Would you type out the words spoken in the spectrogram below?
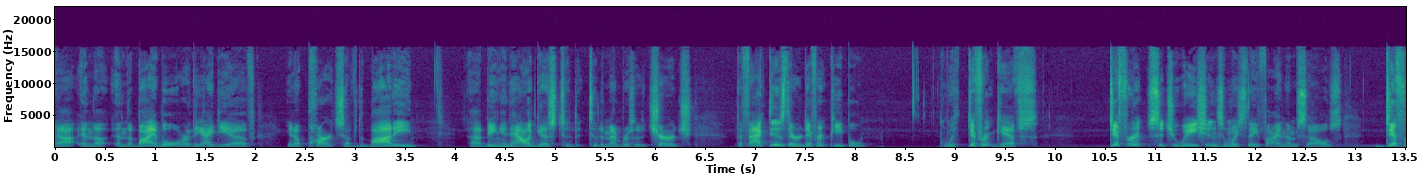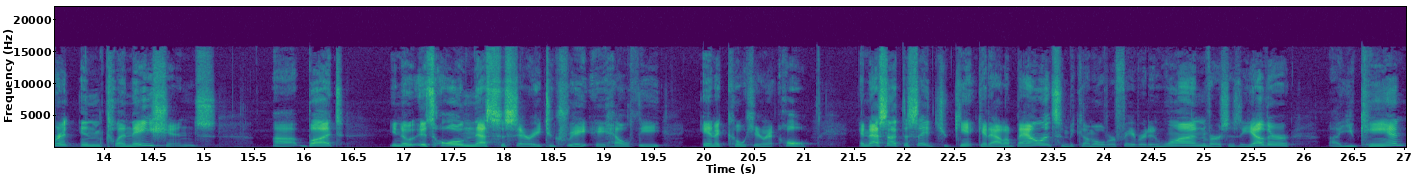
uh, in the in the Bible or the idea of, you know, parts of the body uh, being analogous to the, to the members of the church. The fact is there are different people with different gifts, different situations in which they find themselves, different inclinations, uh, but you know, it's all necessary to create a healthy and a coherent whole. And that's not to say that you can't get out of balance and become over favored in one versus the other. Uh, you can,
